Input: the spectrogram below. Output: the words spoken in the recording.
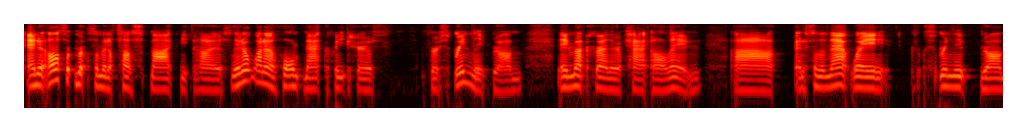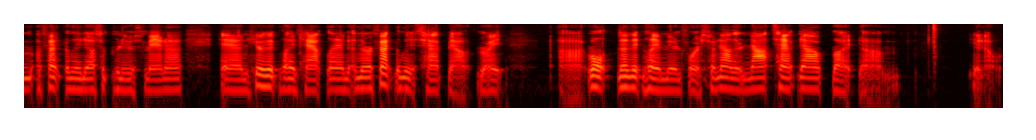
And it also puts them in a tough spot because they don't want to hold back creatures for Springleaf Drum. They'd much rather attack all in. Uh, and so then that way, Springleaf Drum effectively doesn't produce mana, and here they play tap land, and they're effectively tapped out, right? Uh, well, then they play Myr Enforcer, so now they're not tapped out, but, um, you know,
